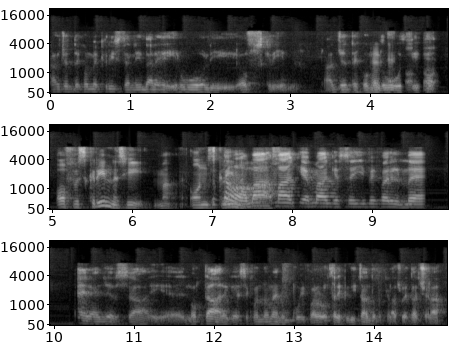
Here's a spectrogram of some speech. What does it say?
a gente come Christian gli darei i ruoli off screen. A gente come Eh, lui. o- o- off screen sì, ma on screen No, ma, ma anche, ma anche se gli fai fare il manager, sai, eh, lottare, che secondo me non puoi farlo lottare più di tanto perché la sua età ce l'ha.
